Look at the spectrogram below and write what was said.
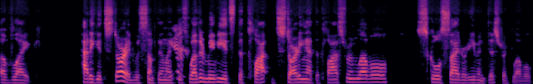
of like how to get started with something like yeah. this, whether maybe it's the plot starting at the classroom level, school side, or even district level?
